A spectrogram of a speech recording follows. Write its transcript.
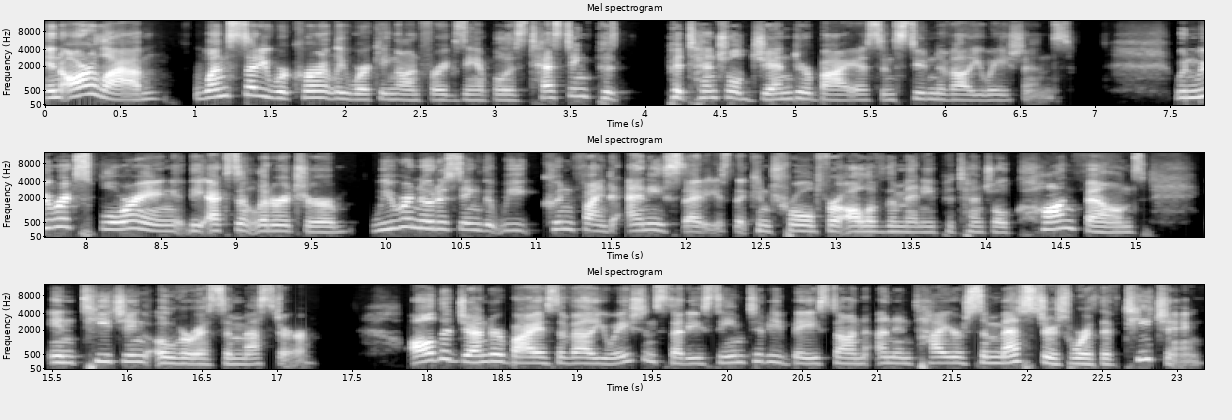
In our lab, one study we're currently working on, for example, is testing potential gender bias in student evaluations. When we were exploring the extant literature, we were noticing that we couldn't find any studies that controlled for all of the many potential confounds in teaching over a semester. All the gender bias evaluation studies seem to be based on an entire semester's worth of teaching.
